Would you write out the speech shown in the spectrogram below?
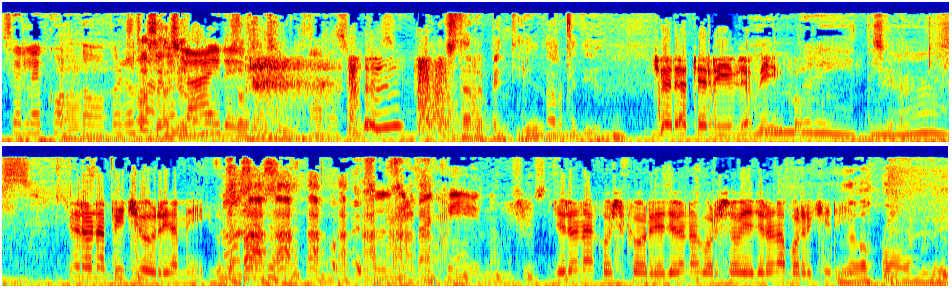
Se le cortó, pero ¿Está en el sensible? aire. ¿Está sensible? La respiración. ¿Está arrepentido? ¿Está arrepentido? Yo era terrible, amigo. Hombre, tenaz. Yo era una pichurria, amigo. No, eso sí, ¿para qué? No, eso sí. Yo era una coscorria, yo era una gorsovia, yo era una porquería. No, hombre.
